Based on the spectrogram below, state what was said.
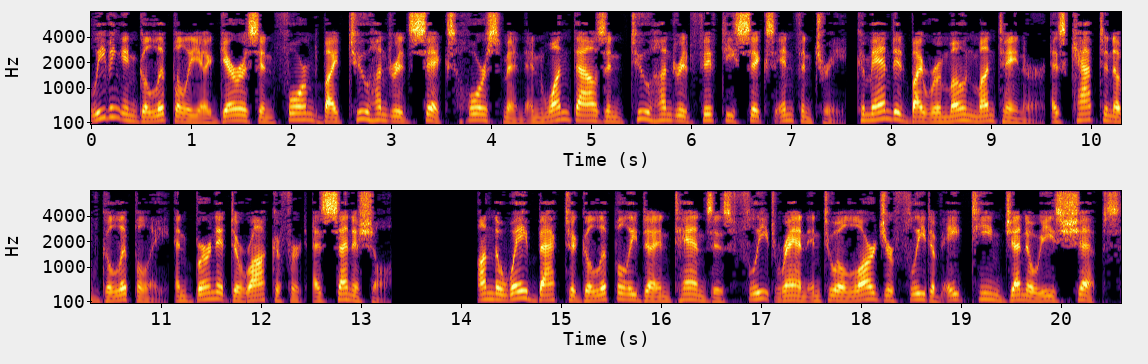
leaving in Gallipoli a garrison formed by 206 horsemen and 1,256 infantry, commanded by Ramon Muntaner as captain of Gallipoli and Bernat de Rocafort as seneschal. On the way back to Gallipoli de Entenza's fleet ran into a larger fleet of 18 Genoese ships.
